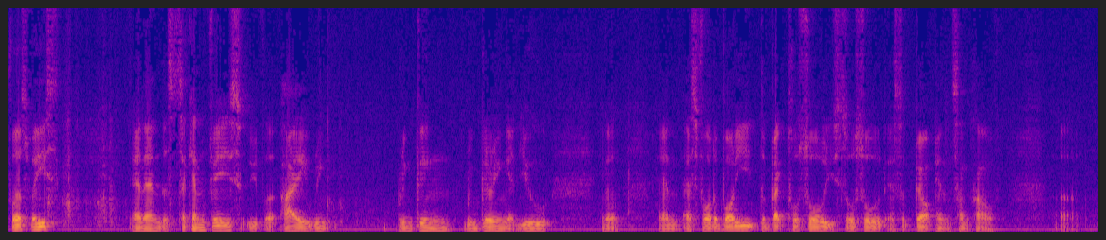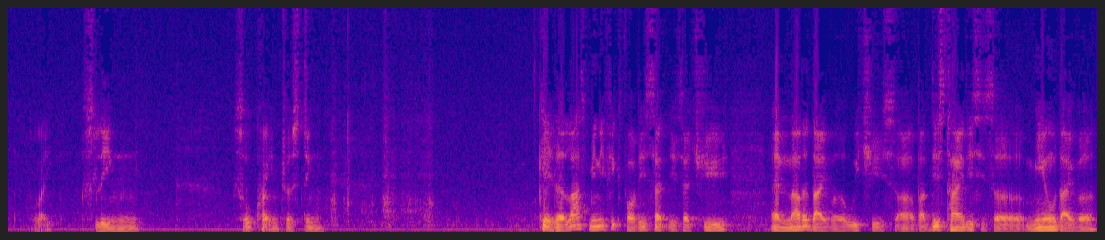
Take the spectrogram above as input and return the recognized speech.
first face and then the second face with an eye ring blinking blinking at you you know and as for the body the back torso is also as a belt and some kind of uh, like sling. So quite interesting. Okay the last minifig for this set is actually another diver which is uh, but this time this is a male diver.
